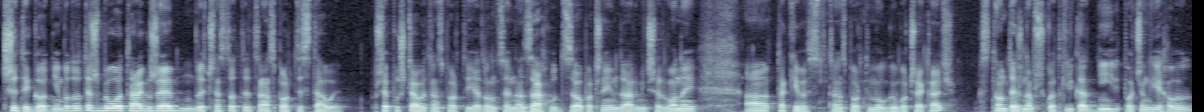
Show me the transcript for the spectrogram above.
trzy tygodnie, bo to też było tak, że często te transporty stały przepuszczały transporty jadące na zachód z zaopatrzeniem do Armii Czerwonej, a takie transporty mogły poczekać. Stąd też na przykład kilka dni pociąg jechał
